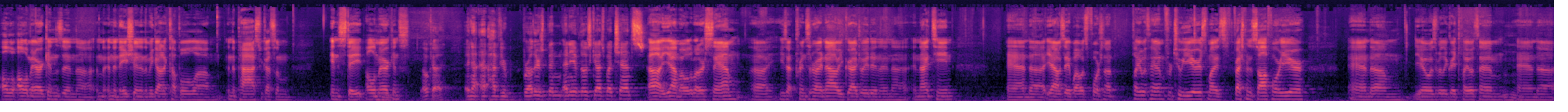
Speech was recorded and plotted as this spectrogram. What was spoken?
all, all Americans in, uh, in, in the nation, and then we got a couple um, in the past. We got some in-state All Americans. Okay. And have your brothers been any of those guys by chance? Uh, yeah, my older brother Sam, uh, he's at Princeton right now. He graduated in, uh, in 19, and uh, yeah, I was able. I was fortunate to play with him for two years, my freshman and sophomore year, and um, you know it was really great to play with him. And uh,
